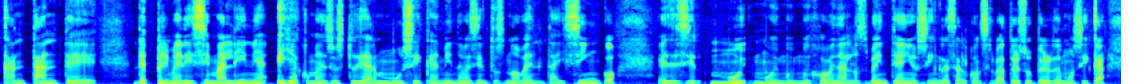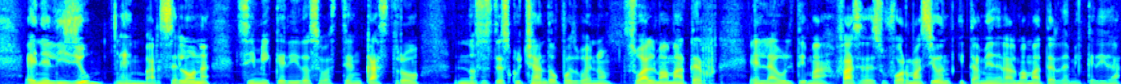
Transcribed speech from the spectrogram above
cantante de primerísima línea. Ella comenzó a estudiar música en 1995, es decir, muy, muy, muy, muy joven, a los 20 años ingresa al Conservatorio Superior de Música en el ISU, en Barcelona. Si mi querido Sebastián Castro nos está escuchando, pues bueno, su alma mater en la última fase de su formación y también el alma mater de mi querida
